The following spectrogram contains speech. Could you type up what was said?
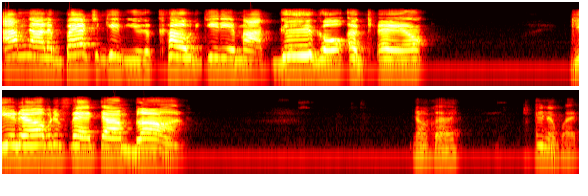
I'm not about to give you the code to get in my Google account. Get over the fact I'm blonde. Okay. Anyway.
